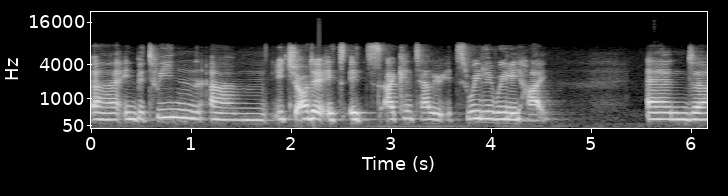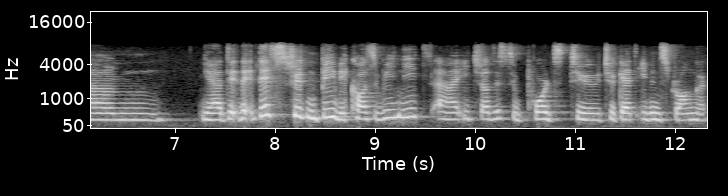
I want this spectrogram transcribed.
uh, in between um, each other, it's it's I can tell you, it's really really high, and um, yeah, th- th- this shouldn't be because we need uh, each other's support to to get even stronger.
